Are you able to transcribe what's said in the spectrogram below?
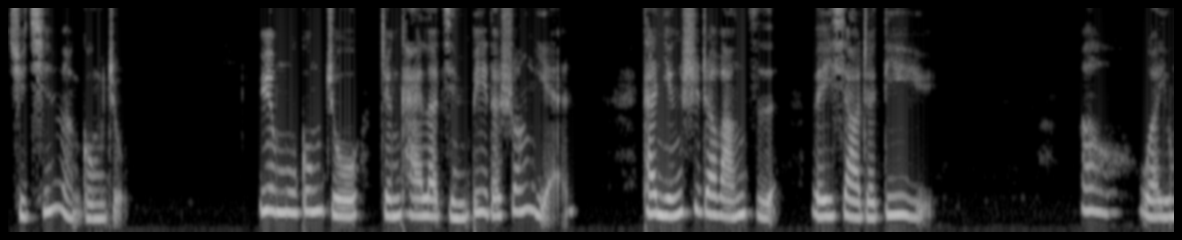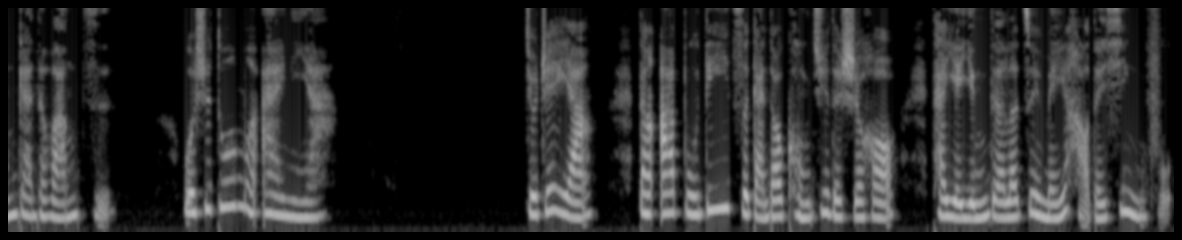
去亲吻公主。月木公主睁开了紧闭的双眼，她凝视着王子，微笑着低语：“哦，我勇敢的王子。”我是多么爱你呀！就这样，当阿布第一次感到恐惧的时候，他也赢得了最美好的幸福。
